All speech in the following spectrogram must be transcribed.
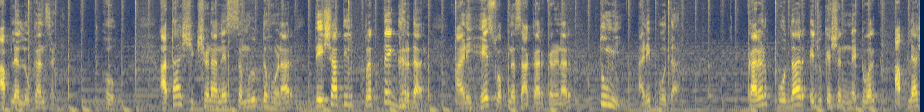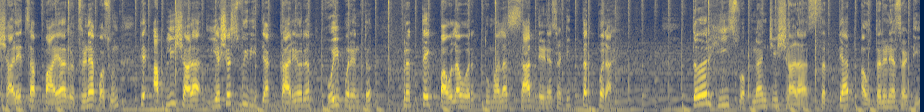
आपल्या लोकांसाठी. हो आता शिक्षणाने समृद्ध होणार देशातील प्रत्येक घरदार आणि हे स्वप्न साकार करणार तुम्ही आणि पोदार. कारण पोदार एज्युकेशन नेटवर्क आपल्या शाळेचा पाया रचण्यापासून ते आपली शाळा यशस्वीरित्या कार्यरत होईपर्यंत प्रत्येक पावलावर तुम्हाला साथ देण्यासाठी तत्पर आहे. तर ही स्वप्नांची शाळा सत्यात अवतरण्यासाठी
